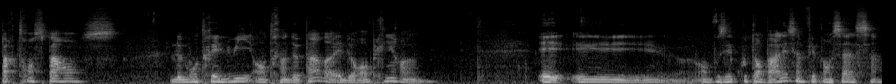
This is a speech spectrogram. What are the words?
par transparence, le montrait lui en train de peindre et de remplir. Et, et en vous écoutant parler, ça me fait penser à ça.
